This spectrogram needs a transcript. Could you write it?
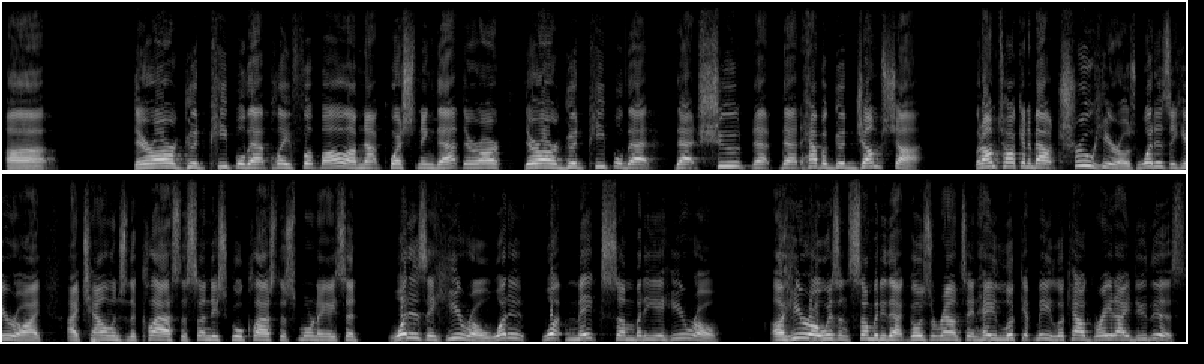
Uh, there are good people that play football. I'm not questioning that. There are, there are good people that, that shoot, that, that have a good jump shot. But I'm talking about true heroes. What is a hero? I, I challenged the class, the Sunday school class this morning. I said, What is a hero? What, is, what makes somebody a hero? A hero isn't somebody that goes around saying, Hey, look at me, look how great I do this.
